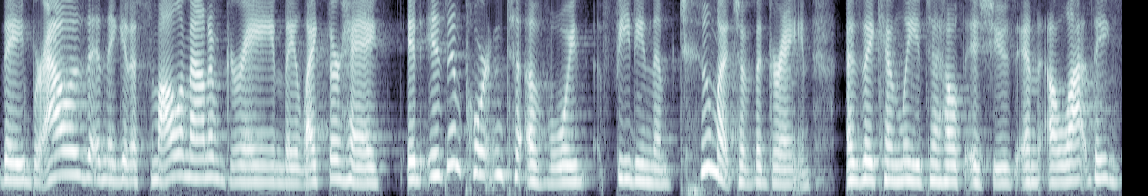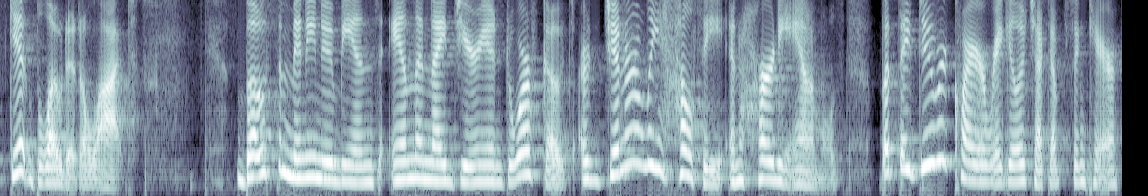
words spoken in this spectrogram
They browse and they get a small amount of grain. They like their hay. It is important to avoid feeding them too much of the grain as they can lead to health issues and a lot, they get bloated a lot. Both the mini Nubians and the Nigerian dwarf goats are generally healthy and hardy animals, but they do require regular checkups and care.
